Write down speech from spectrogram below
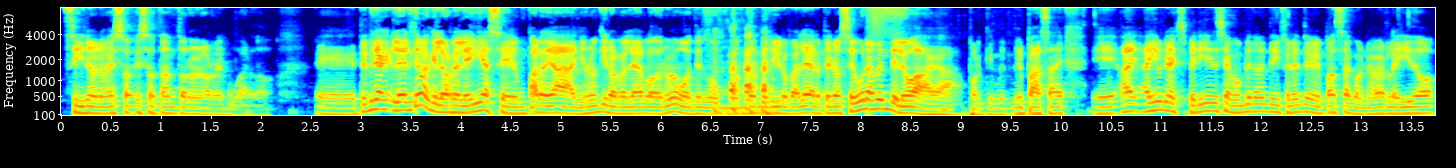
Sí, no, no, eso, eso tanto no lo recuerdo. Eh, tendría que- el tema es que lo releí hace un par de años, no quiero releerlo de nuevo, tengo un montón de libros para leer, pero seguramente lo haga, porque me, me pasa. eh. Eh, hay, hay una experiencia completamente diferente que me pasa con haber leído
